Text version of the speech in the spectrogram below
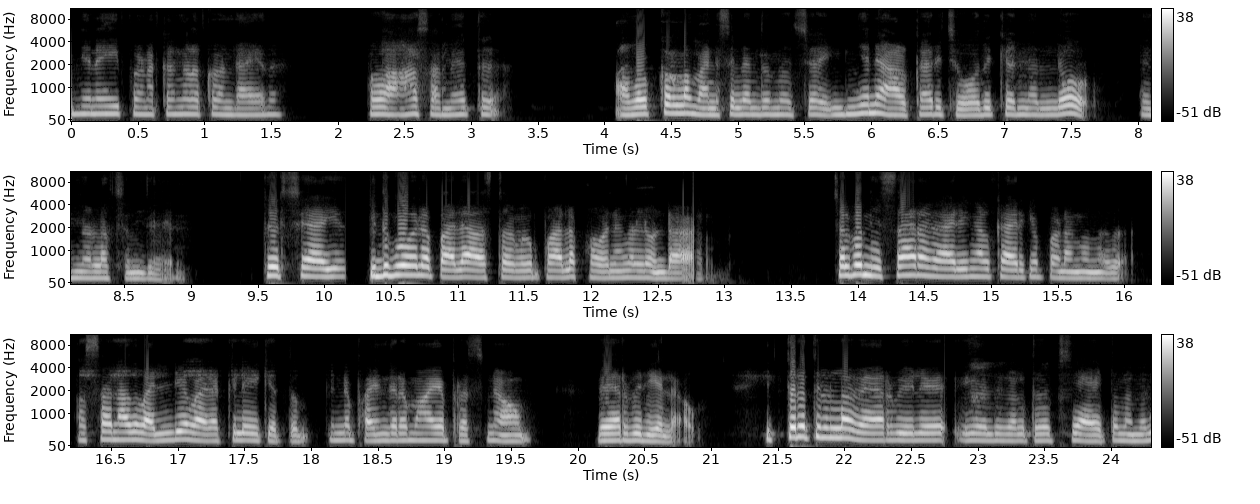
ഇങ്ങനെ ഈ പിണക്കങ്ങളൊക്കെ ഉണ്ടായത്? അപ്പോൾ ആ സമയത്ത് അവൾക്കുള്ള മനസ്സിലെന്തെന്ന് വെച്ചാൽ ഇങ്ങനെ ആൾക്കാർ ചോദിക്കുന്നല്ലോ എന്നുള്ള ചിന്തയായിരുന്നു. തീർച്ചയായും ഇതുപോലെ പല അവസ്ഥകളും പല ഭവനങ്ങളിലും ഉണ്ടാകാറുണ്ട്. ചിലപ്പോൾ നിസ്സാര കാര്യങ്ങൾക്കായിരിക്കും പിണങ്ങുന്നത്. അവസാനം അത് വലിയ വഴക്കിലേക്ക് എത്തും പിന്നെ ഭയങ്കരമായ പ്രശ്നമാവും. വേർപിരിയലാവും. ഇത്തരത്തിലുള്ള വേർപിരിയലുകൾ തീർച്ചയായിട്ടും നമ്മൾ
